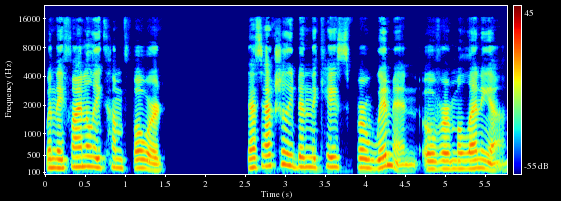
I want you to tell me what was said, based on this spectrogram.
when they finally come forward. That's actually been the case for women over millennia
